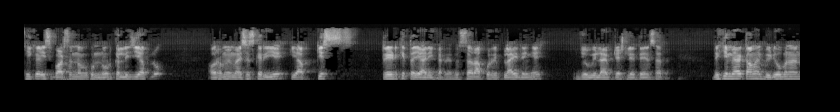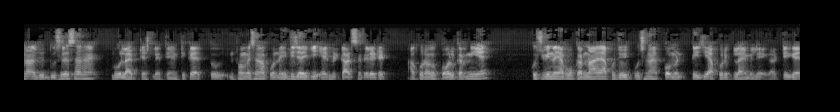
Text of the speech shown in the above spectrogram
ठीक है, इस व्हाट्सएप नंबर को नोट कर लीजिए आप लोग और हमें मैसेज करिए कि आप किस ट्रेड की तैयारी कर रहे हैं। तो सर आपको रिप्लाई देंगे, जो भी लाइव टेस्ट लेते हैं सर देखिए, मेरा काम है वीडियो बनाना, जो दूसरे सर हैं, वो लाइव टेस्ट लेते हैं, ठीक है? तो इन्फॉर्मेशन आपको नहीं दी जाएगी एडमिट कार्ड से रिलेटेड आपको ना तो कॉल करनी है, कुछ भी नहीं आपको करना है, आपको जो भी पूछना है कॉमेंट कीजिए, आपको रिप्लाई मिलेगा, ठीक है?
